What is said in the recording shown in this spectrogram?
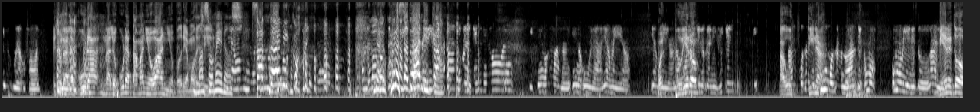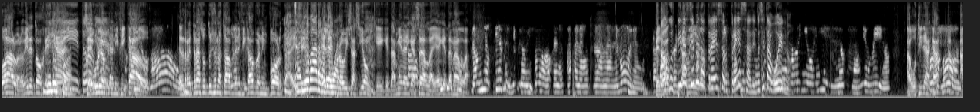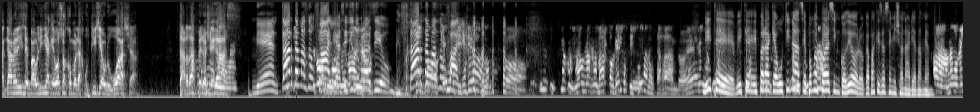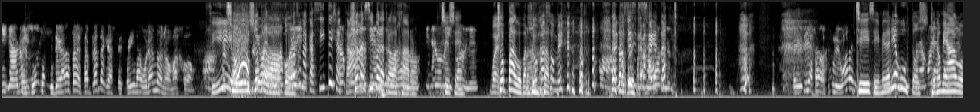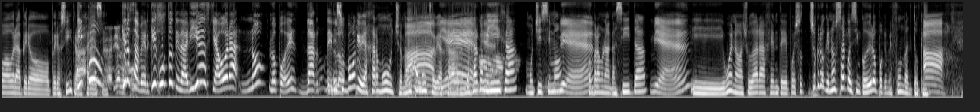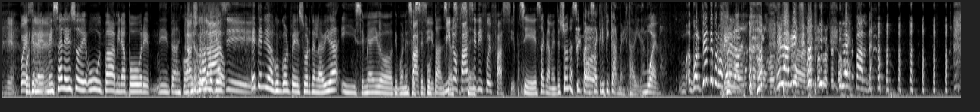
Pero esta vez no se nota, y seguimos con los 800 800 mil dólares, qué locura, qué locura, qué locura, por favor. Es una locura, una locura tamaño baño, podríamos decir. Más o menos. ¡Satánico! Una locura satánica. Locura, Bueno, pudieron-. Agustina, Estuve contando antes, ¿cómo, ¿cómo viene todo? Dale. viene todo bárbaro, viene todo genial, lujo. Sí, todo según lo planificado. El retraso tuyo no estaba planificado, pero no importa. Ese- Salió bárbaro es la igual. improvisación, que, que también hay que hacerla y hay que tenerla. Pero, Agustina siempre nos trae sorpresas, entonces está bueno. Agustina, acá, acá me dice Paulinia que vos sos como la justicia uruguaya. Tardás pero llegás. Bien, tarda mas não falha, se diz no Brasil. Tarda mas não falha. Qué notición estás dando, ¿eh? ¿Viste? ¿Viste? Es para que Agustina se ponga a jugar al 5 de oro. Capaz que se hace millonaria también. Ah, no Pero bueno, si te ganas toda esa plata, ¿qué haces? ¿Seguís laburando o no, Majo? Sí, Sí, obvio. yo trabajo. Compras una casita y ya está. Yo nací para trabajar. Sí, sí. Bueno, Yo pago para yo trabajar. más o menos. no sé si trabajaría tanto. ¿Seguirías trabajando igual? Sí, sí, me daría gustos, que no me hago ahora, pero, pero sí, trabajaría así. Quiero saber, ¿qué gusto te darías que ahora no lo podés dártelo? Eh, Supongo que viajar mucho, me gusta Ah, mucho viajar. bien, viajar con bien. mi hija, muchísimo. Bien. Comprarme una casita. Bien. Y bueno, ayudar a gente. Pues yo, yo creo que no saco el 5 de oro porque me fundo al toque. Ah, bien. Porque ser, me, ¿eh? me sale eso de, uy, pa, mira, pobre. Y tan- me y- He tenido algún golpe de suerte en la vida y se me ha ido tipo en esas Fácil. circunstancias. Vino fácil sí. y fue fácil. Sí, exactamente. Yo nací para sacrificarme en esta vida. Bueno. Golpeate por favor en la, en la mesa y la espalda.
